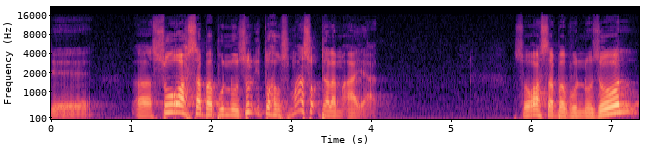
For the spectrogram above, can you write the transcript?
ya, surah sababun nuzul itu harus masuk dalam ayat surah sababun nuzul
